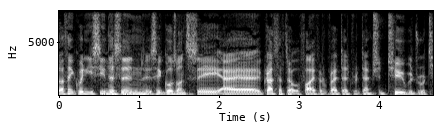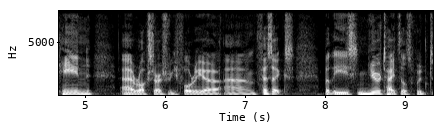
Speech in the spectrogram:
So I think when you see this in, it goes on to say, uh, Grand Theft Auto 5 and Red Dead Redemption 2 would retain uh, Rockstar's Euphoria um, physics, but these newer titles would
